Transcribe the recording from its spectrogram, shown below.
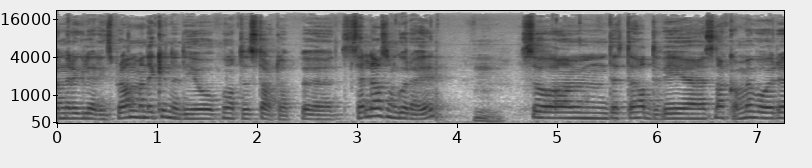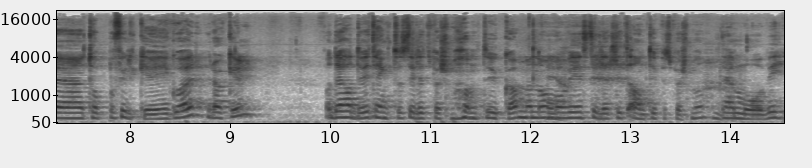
en reguleringsplan, men det kunne de jo på en måte starte opp eh, selv, da, som gårdeier. Så um, dette hadde vi snakka med vår uh, topp på fylket i går, Rakel. Og det hadde vi tenkt å stille et spørsmål om til uka, men nå må vi stille et litt annet type spørsmål. Der må vi.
